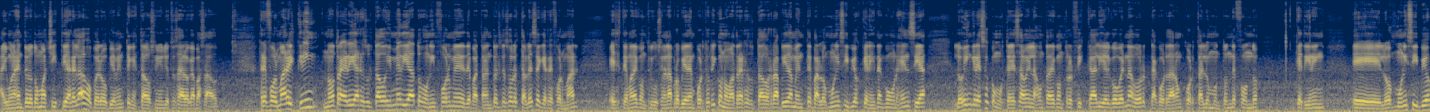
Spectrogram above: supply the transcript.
Alguna gente lo tomó a chiste y a relajo, pero obviamente en Estados Unidos usted sabe lo que ha pasado. Reformar el crimen no traería resultados inmediatos. Un informe del Departamento del Tesoro establece que reformar el sistema de contribución a la propiedad en Puerto Rico no va a traer resultados rápidamente para los municipios que necesitan con urgencia los ingresos. Como ustedes saben, la Junta de Control Fiscal y el gobernador acordaron cortarle un montón de fondos que tienen eh, los municipios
